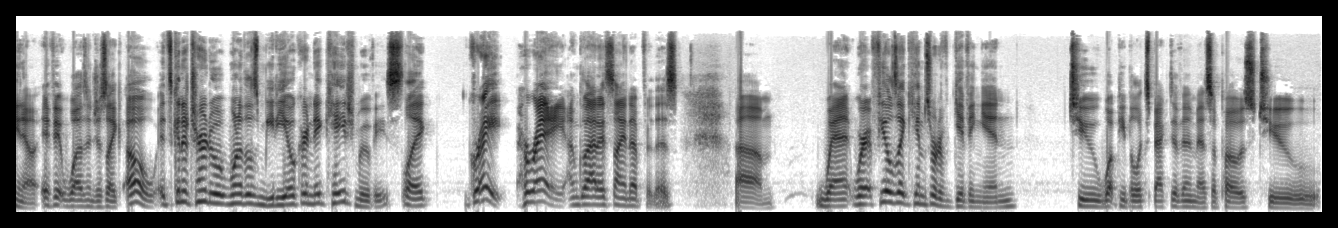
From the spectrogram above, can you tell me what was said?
you know, if it wasn't just like, oh, it's going to turn to one of those mediocre Nick Cage movies, like great, hooray! I'm glad I signed up for this. Um, when where it feels like him sort of giving in to what people expect of him as opposed to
